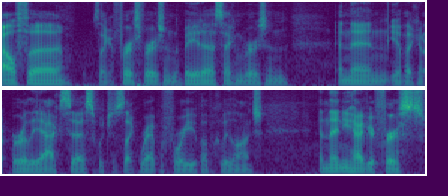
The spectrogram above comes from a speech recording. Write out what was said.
alpha it's like a first version the beta second version and then you have like an early access which is like right before you publicly launch and then you have your first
